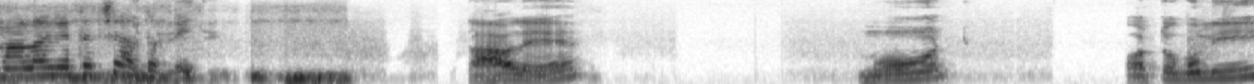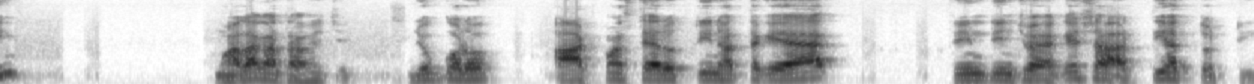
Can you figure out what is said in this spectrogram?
মালা গেঁথেছে এতটি 35টি। তাহলে মোট কতগুলি মালা গাঁথা হয়েছে? যোগ করো আট পাঁচ তেরো তিন হাত থেকে এক তিন তিন ছয় একে সাত তিয়াত্তরটি।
